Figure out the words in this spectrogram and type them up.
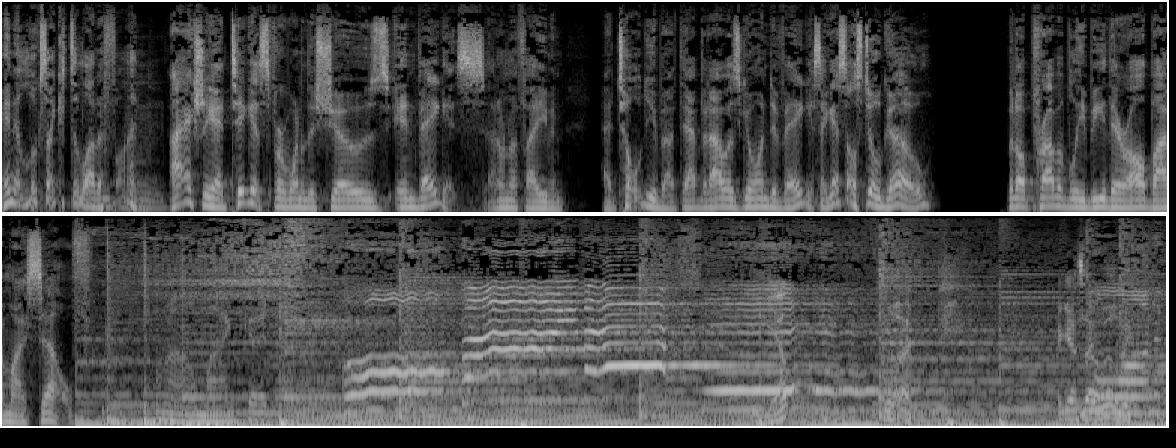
and it looks like it's a lot of fun. I actually had tickets for one of the shows in Vegas. I don't know if I even had told you about that, but I was going to Vegas. I guess I'll still go, but I'll probably be there all by myself. Oh my goodness. Yep. What? I guess I will be.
